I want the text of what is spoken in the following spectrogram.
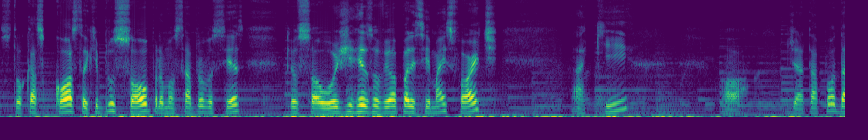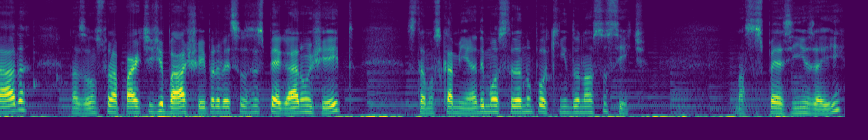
Estou com as costas aqui para o sol para mostrar para vocês que o sol hoje resolveu aparecer mais forte. Aqui, ó, já está podada. Nós vamos para a parte de baixo aí para ver se vocês pegaram o jeito. Estamos caminhando e mostrando um pouquinho do nosso sítio. Nossos pezinhos aí.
